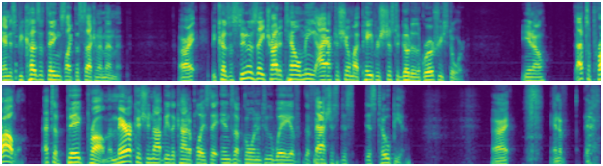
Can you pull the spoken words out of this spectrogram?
And it's because of things like the Second Amendment. All right. Because as soon as they try to tell me I have to show my papers just to go to the grocery store, you know, that's a problem. That's a big problem. America should not be the kind of place that ends up going into the way of the fascist dy- dystopia. All right. And if,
